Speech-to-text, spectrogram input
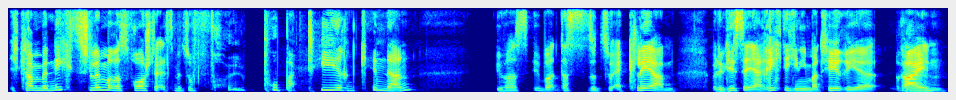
Ich kann mir nichts Schlimmeres vorstellen, als mit so voll pubertären Kindern übers, über das so zu erklären. Weil du gehst ja, ja richtig in die Materie rein.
